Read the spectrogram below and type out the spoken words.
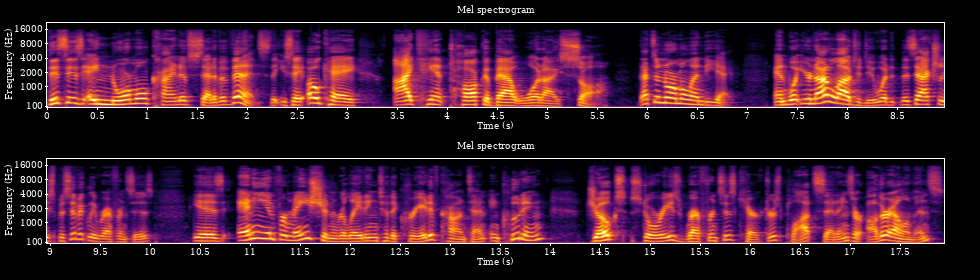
this is a normal kind of set of events that you say, okay, I can't talk about what I saw. That's a normal NDA. And what you're not allowed to do, what this actually specifically references, is any information relating to the creative content, including jokes, stories, references, characters, plot, settings, or other elements,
